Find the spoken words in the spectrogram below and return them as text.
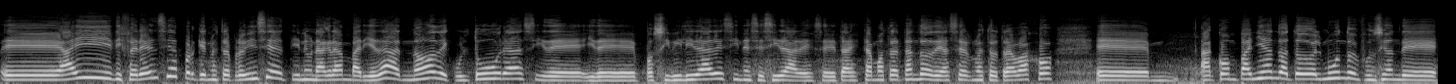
eh, hay diferencias porque nuestra provincia tiene una gran variedad ¿no? de culturas y de, posibilidades y necesidades. estamos tratando de hacer nuestro trabajo eh, acompañando a todo el mundo en función de,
